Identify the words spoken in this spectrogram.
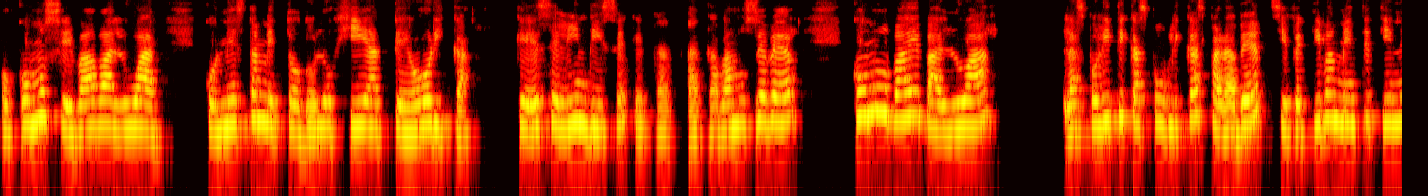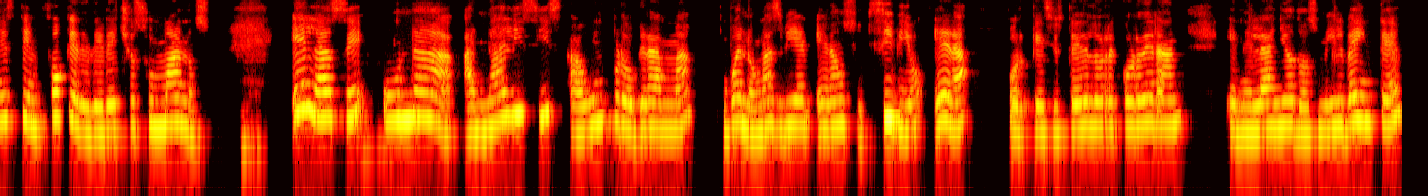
o cómo se va a evaluar con esta metodología teórica que es el índice que acabamos de ver, cómo va a evaluar las políticas públicas para ver si efectivamente tiene este enfoque de derechos humanos. Él hace un análisis a un programa bueno, más bien era un subsidio, era, porque si ustedes lo recordarán, en el año 2020,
